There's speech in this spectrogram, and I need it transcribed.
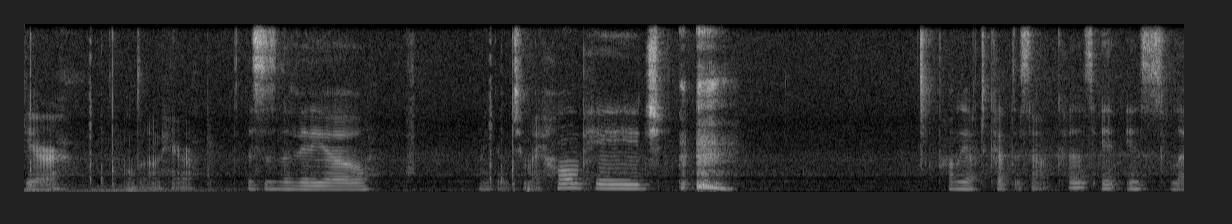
here. Hold on here. This is the video. Let me go to my home page. Probably have to cut this out because it is slow.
